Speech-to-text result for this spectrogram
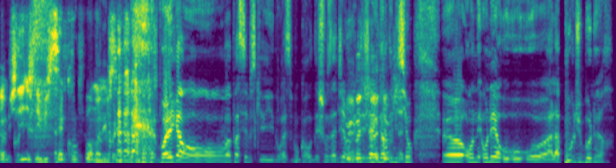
je l'ai vu 50 fois, moi. Bon les gars, on, on va passer parce qu'il nous reste encore des choses à dire. Oui, on est déjà à une vas-y, heure enchaîne. d'émission. Euh, on est, on est au- au- au- à la poule du bonheur.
